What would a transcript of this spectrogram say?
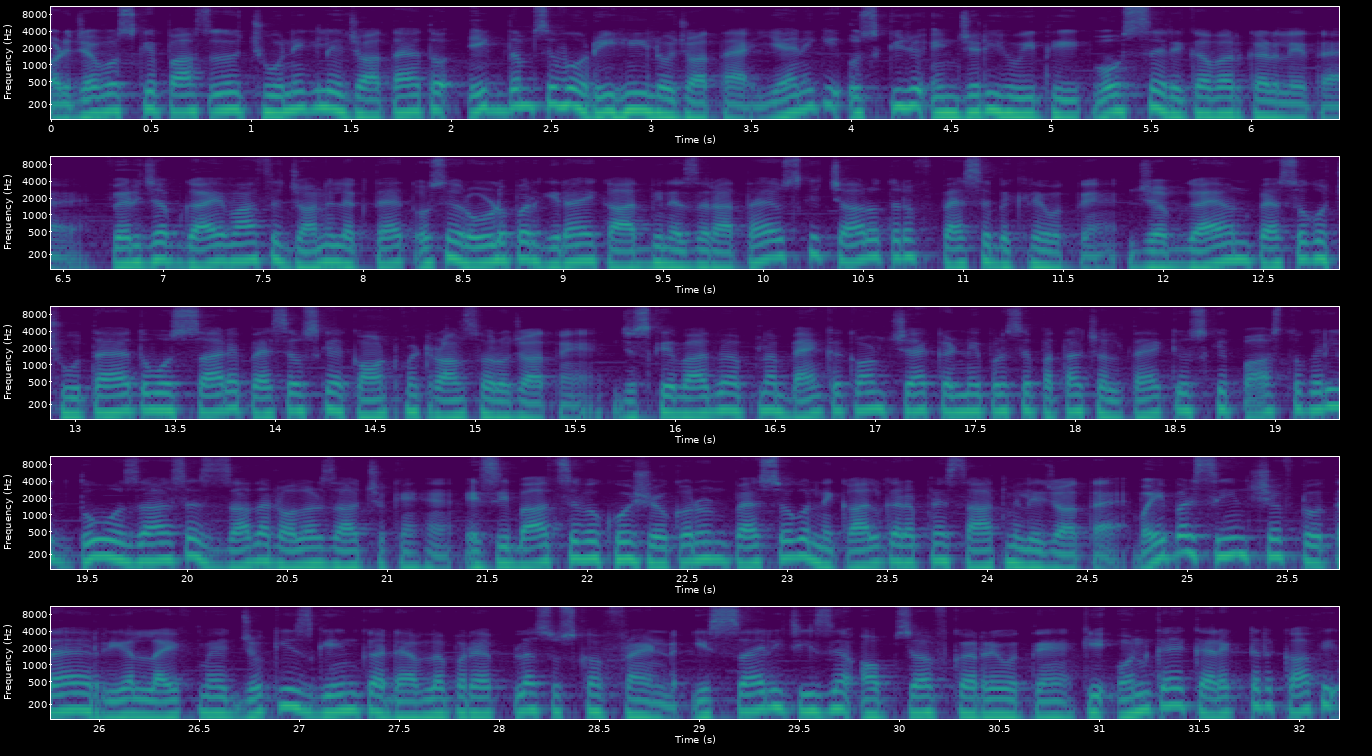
और जब उसके पास उसे छूने के लिए जाता है तो एकदम से वो रीहील हो जाता है। यानी कि उसकी जो इंजरी हुई थी, वो उससे रिकवर कर लेता है। फिर जब गाय वहाँ से जाने लगता है तो उसे रोड पर गिरा एक आदमी नज़र आता है, उसके चारों तरफ़ पैसे बिखरे होते हैं। जब गाय उन पैसों को छूता है तो वो सारे पैसे उसके अकाउंट में ट्रांसफ़र हो जाते हैं। जिसके बाद में अपना बैंक अकाउंट चेक करने पर उसे पता चलता है कि उसके पास तो करीब 2000 से ज़्यादा डॉलर आ चुके हैं। इसी बात से वो खुश होकर उन पैसों को निकाल कर अपने साथ में ले जाता है। वहीं पर सीन शिफ्ट होता है रियल लाइफ में, जो की इस गेम का डेवलपर है प्लस उसका फ्रेंड ये सारी चीज़ें ऑब्ज़र्व कर रहे होते हैं कि उनका एक कैरेक्टर काफ़ी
